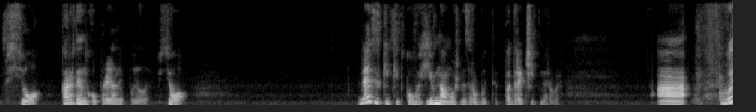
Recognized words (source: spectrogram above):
Все. Картинку приліпили. Все. Знаєте, скільки такого гівна можна зробити? Подрачить нерви. А ви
